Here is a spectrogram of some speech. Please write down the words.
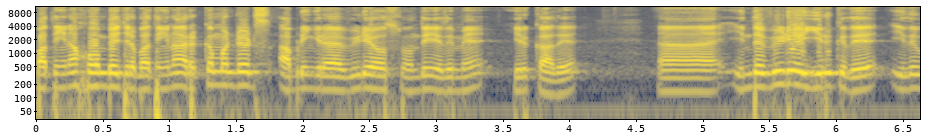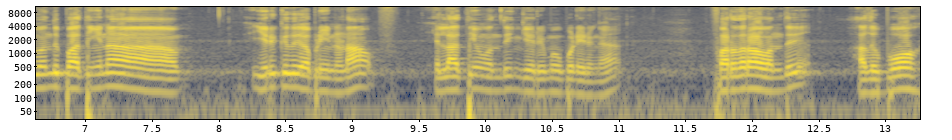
பார்த்தீங்கன்னா ஹோம் பேஜில் பார்த்தீங்கன்னா ரெக்கமெண்டட்ஸ் அப்படிங்கிற வீடியோஸ் வந்து எதுவுமே இருக்காது. இந்த வீடியோ இருக்குது. இது வந்து பார்த்தீங்கன்னா இருக்குது அப்படின்னா எல்லாத்தையும் வந்து இங்கே ரிமூவ் பண்ணிடுங்க. ஃபர்தராக வந்து அது போக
